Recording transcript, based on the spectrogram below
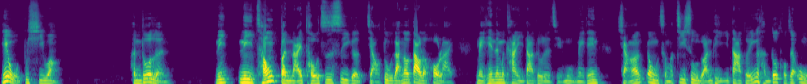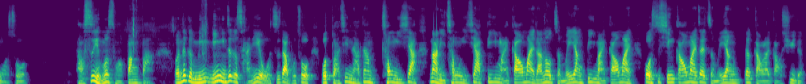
因为我不希望很多人，你你从本来投资是一个角度，然后到了后来，每天那么看一大堆的节目，每天想要用什么技术软体一大堆，因为很多投资人问我说。老师有没有什么方法？我那个明明明这个产业我知道不错，我短信拿这样冲一下，那里冲一下，低买高卖，然后怎么样？低买高卖，或者是先高卖再怎么样？要搞来搞去的。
